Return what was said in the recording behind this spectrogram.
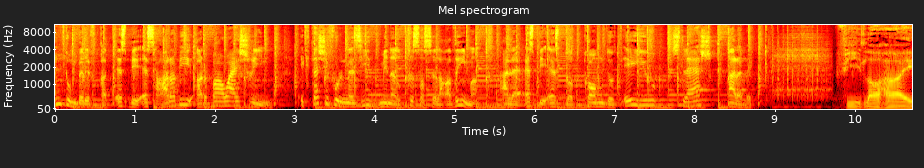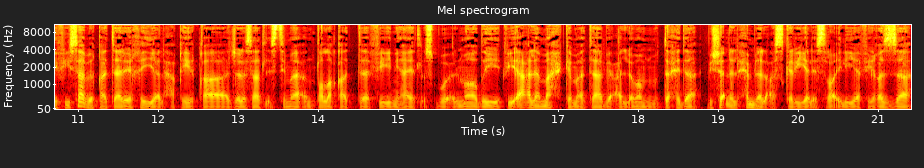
أنتم برفقة SBS عربي 24 اكتشفوا المزيد من القصص العظيمة على sbs.com.au arabic. في لاهاي في سابقة تاريخية الحقيقة جلسات الاستماع انطلقت في نهاية الأسبوع الماضي في أعلى محكمة تابعة للأمم المتحدة بشأن الحملة العسكرية الإسرائيلية في غزة.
